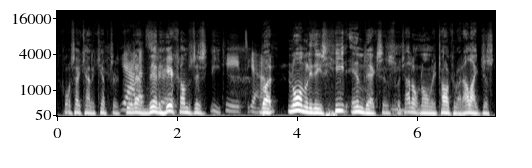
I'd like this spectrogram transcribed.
of course, that kind of kept it Yeah, cool down. Then true. here comes this heat. Heat, yeah. But normally these heat indexes, which I don't normally talk about, I like just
